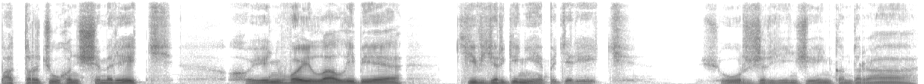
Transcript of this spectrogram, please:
паттыр чуғын шімірет, хыйын вайлалыбе кив ергене бідерет. Шур жырен жейн кандыра,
